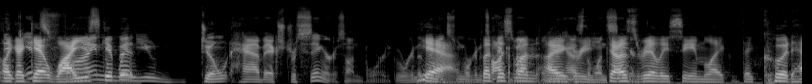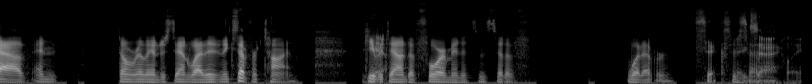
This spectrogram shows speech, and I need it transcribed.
I like I get why you skip when it. you don't have extra singers on board. We're gonna the yeah, next one we're gonna but talk this one I the agree one does singer. really seem like they could have, and don't really understand why they didn't, except for time. Keep Yeah. it down to four minutes instead of whatever six or seven. Exactly.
